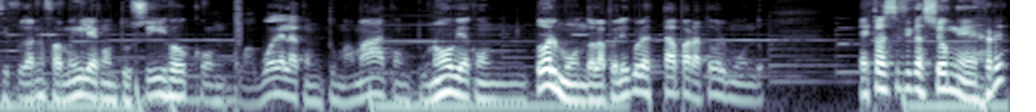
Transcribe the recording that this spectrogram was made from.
disfrutar en familia, con tus hijos, con tu abuela, con tu mamá, con tu novia, con todo el mundo. La película está para todo el mundo. Es clasificación R.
